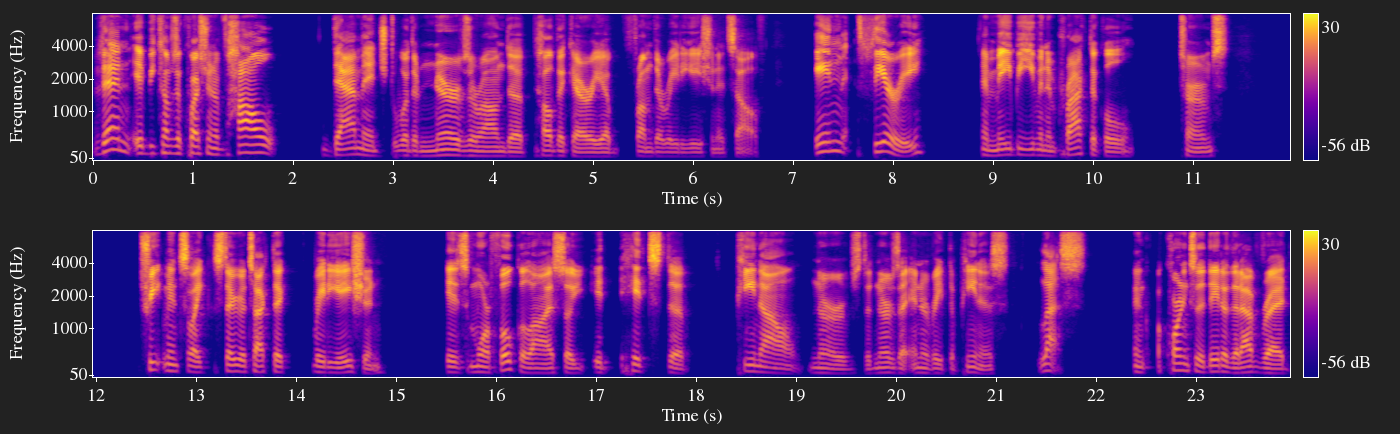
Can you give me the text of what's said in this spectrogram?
then it becomes a question of how damaged were the nerves around the pelvic area from the radiation itself. In theory, and maybe even in practical terms, treatments like stereotactic radiation is more focalized, so it hits the penile nerves, the nerves that innervate the penis, less. And according to the data that I've read,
